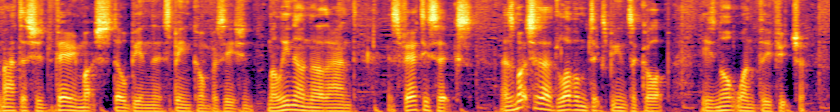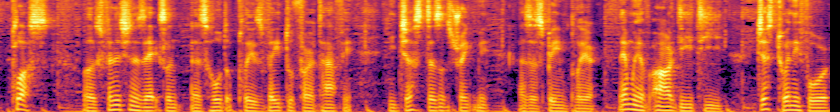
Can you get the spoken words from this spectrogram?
Mata should very much still be in the Spain conversation. Molina, on the other hand, is 36. As much as I'd love him to experience a call up, he's not one for the future. Plus, while his finishing is excellent and his hold up play is vital for Getafe, he just doesn't strike me as a Spain player. Then we have RDT, just 24,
